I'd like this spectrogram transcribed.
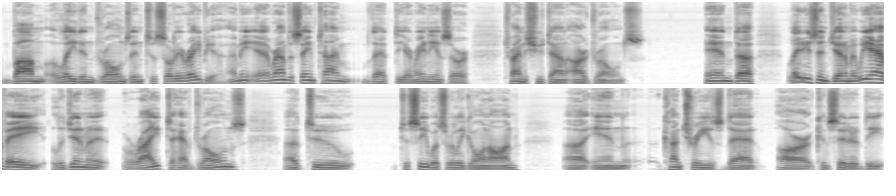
bomb-laden drones into Saudi Arabia. I mean, around the same time that the Iranians are trying to shoot down our drones. And uh, ladies and gentlemen, we have a legitimate right to have drones uh, to to see what's really going on uh, in countries that are considered the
